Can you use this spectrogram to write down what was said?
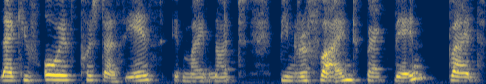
Like you've always pushed us. Yes, it might not been refined back then, but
